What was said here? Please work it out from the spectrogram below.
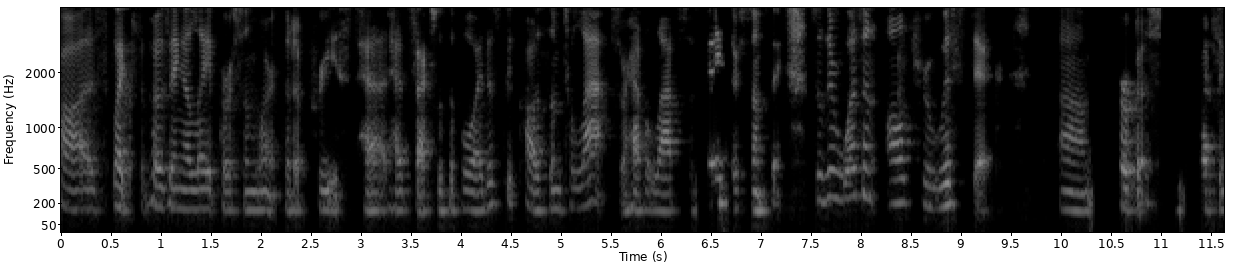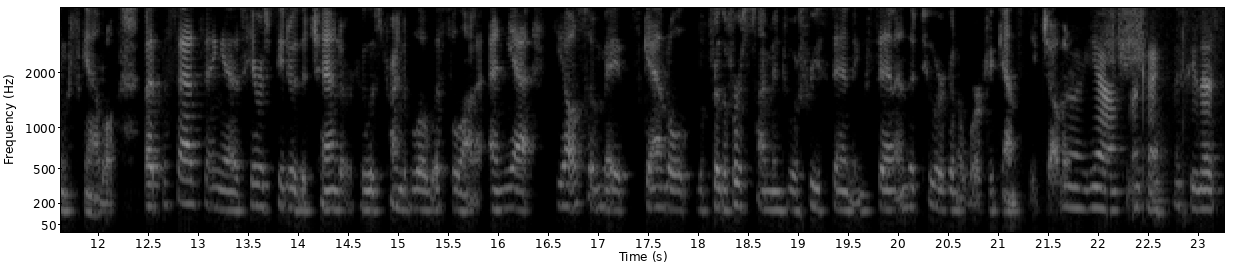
cause, like supposing a layperson learned that a priest had had sex with a boy, this could cause them to lapse or have a lapse of faith or something. So there was an altruistic um, purpose pressing scandal. But the sad thing is, here's Peter the Chanter who was trying to blow a whistle on it, and yet he also made scandal for the first time into a freestanding sin, and the two are going to work against each other. Uh, yeah, okay, I see this.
